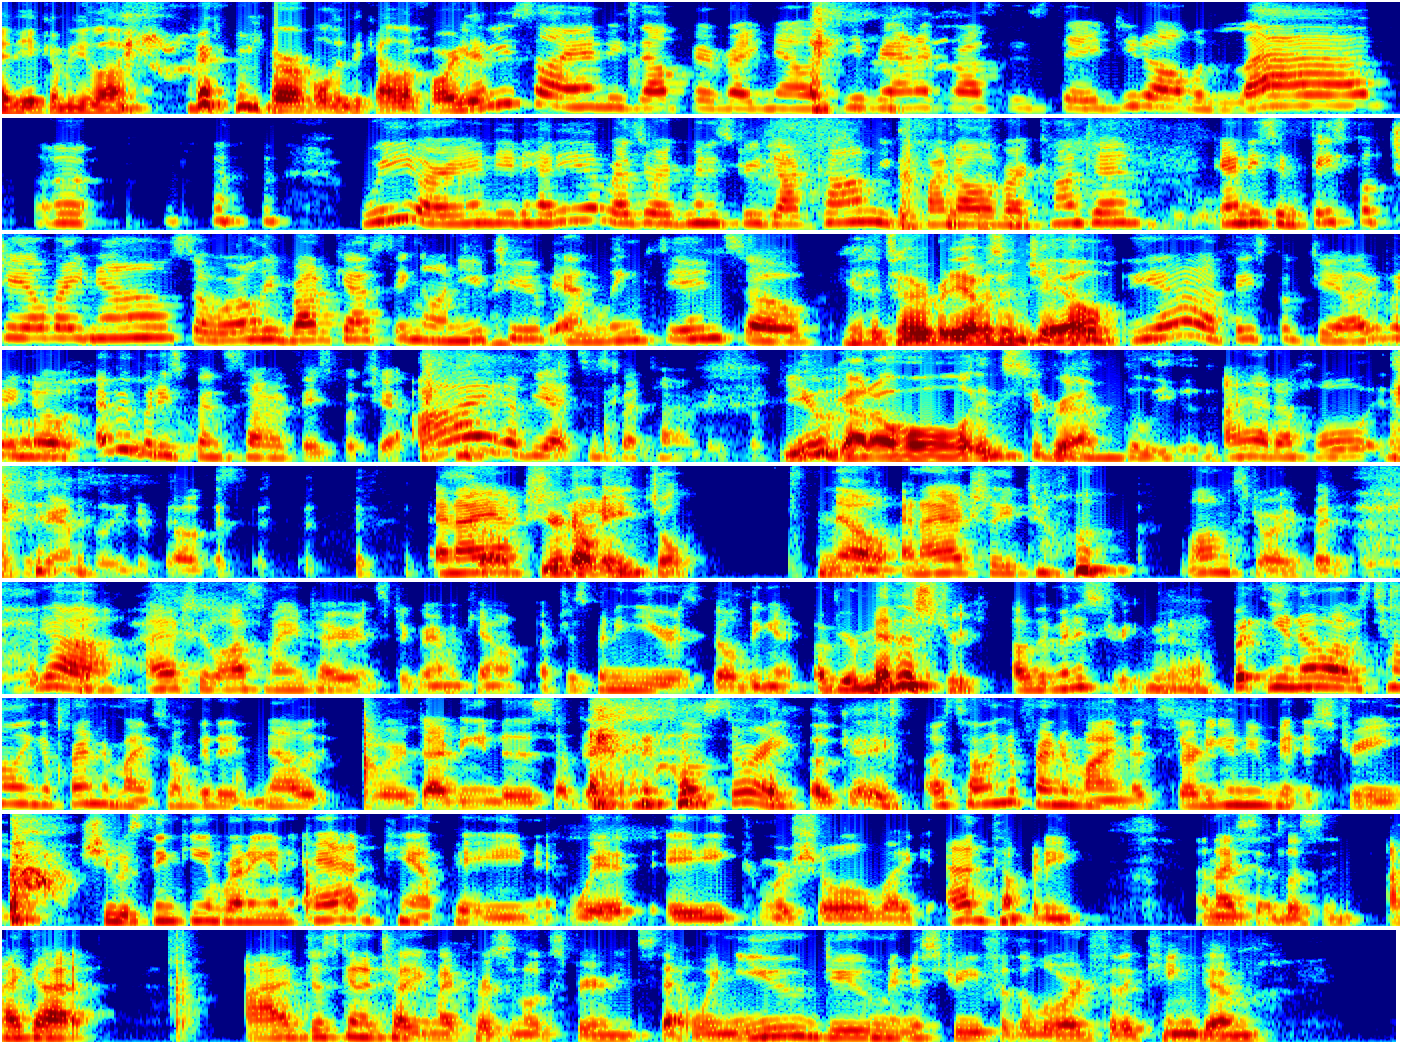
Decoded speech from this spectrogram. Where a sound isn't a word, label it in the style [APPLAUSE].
Andy and live from Europe into If California. you saw Andy's outfit right now as he ran across the stage, you'd all would laugh. Uh, [LAUGHS] we are Andy and Hedia, resurrectministry.com. You can find all of our content. Andy's in Facebook jail right now, so we're only broadcasting on YouTube and LinkedIn. So You had to tell everybody I was in jail. yeah, Facebook jail. Everybody Oh. know. Everybody spends time in Facebook jail. I have yet to spend time in Facebook. You got a whole Instagram deleted. I had a whole Instagram deleted, folks. [LAUGHS] And I actually you're no angel. No, and I actually [LAUGHS] long story, but yeah, I actually lost my entire Instagram account after spending years building it of your ministry. of the ministry. Yeah. But you know, I was telling a friend of mine, so I'm gonna now that we're diving into this subject, I'm gonna tell a story. [LAUGHS] Okay. I was telling a friend of mine that's starting a new ministry. She was thinking of running an ad campaign with a commercial like ad company. And I said, listen, I got, I'm just going to tell you my personal experience that when you do ministry for the Lord, for the kingdom,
